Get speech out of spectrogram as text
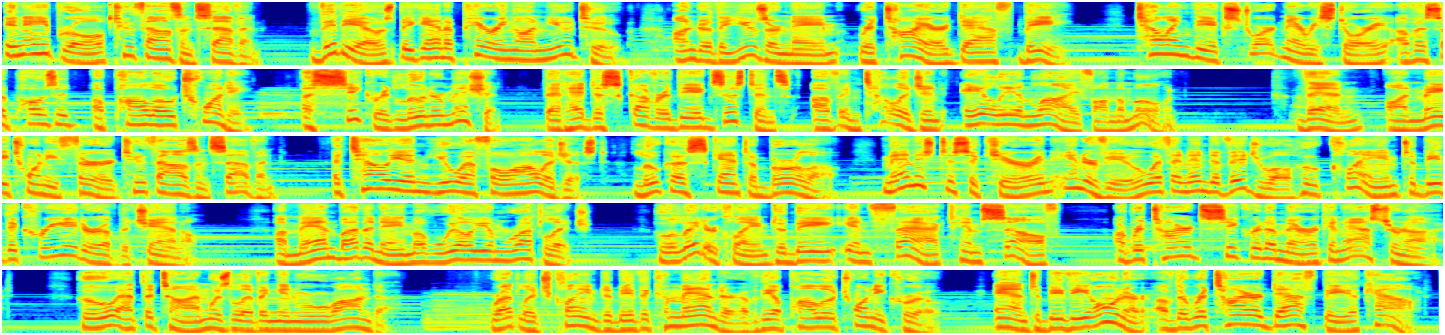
In April 2007, videos began appearing on YouTube under the username RetireDAFB, telling the extraordinary story of a supposed Apollo 20, a secret lunar mission that had discovered the existence of intelligent alien life on the moon. Then, on May 23, 2007, Italian UFOologist Luca Scantamburlo managed to secure an interview with an individual who claimed to be the creator of the channel, a man by the name of William Rutledge, who later claimed to be, in fact, himself a retired secret American astronaut, who at the time was living in Rwanda. Rutledge claimed to be the commander of the Apollo 20 crew and to be the owner of the RetireDAFB account.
